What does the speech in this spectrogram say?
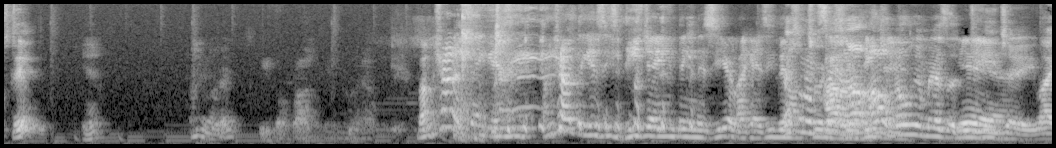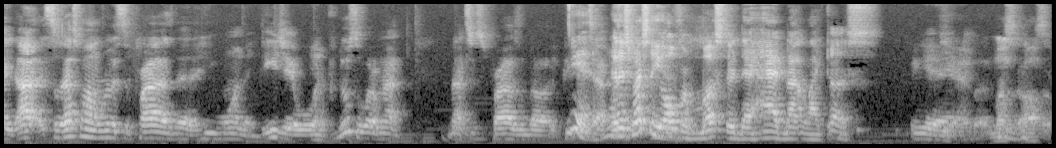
Still? Yeah. I don't know that. You go wrong. But I'm trying to think, is he, I'm trying to think, is he DJ anything this year? Like, has he been That's on what I'm tour saying. this I, year? I don't know him as a Yeah. DJ. Like, I, so that's why I'm really surprised that he won the DJ award. The producer award, I'm not not too surprised about. If people Yeah. tap And especially over Mustard that had not like us. Yeah. Yeah, but Mustard also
